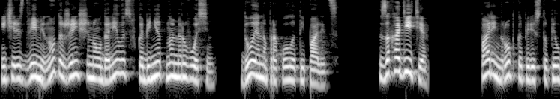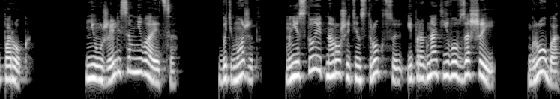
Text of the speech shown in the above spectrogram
и через две минуты женщина удалилась в кабинет номер восемь, дуя на проколотый палец. «Заходите!» Парень робко переступил порог. Неужели сомневается? Быть может, мне стоит нарушить инструкцию и прогнать его в зашей, грубо,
